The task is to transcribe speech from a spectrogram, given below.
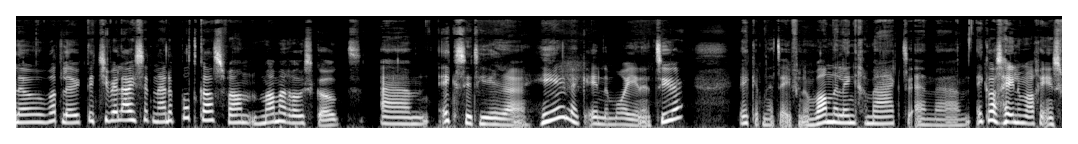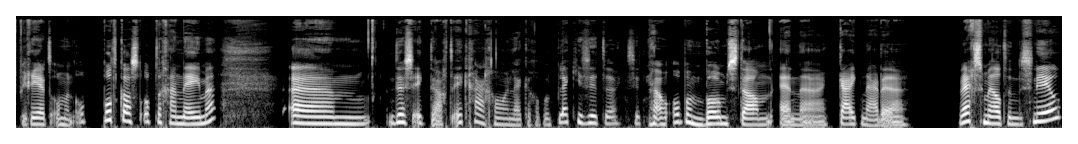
Hallo, wat leuk dat je weer luistert naar de podcast van Mama Roos Kookt. Ehm, ik zit hier uh, heerlijk in de mooie natuur. Ik heb net even een wandeling gemaakt en uh, ik was helemaal geïnspireerd om een podcast op te gaan nemen. Um, dus ik dacht, ik ga gewoon lekker op een plekje zitten. Ik zit nou op een boomstam en uh, kijk naar de wegsmeltende sneeuw.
